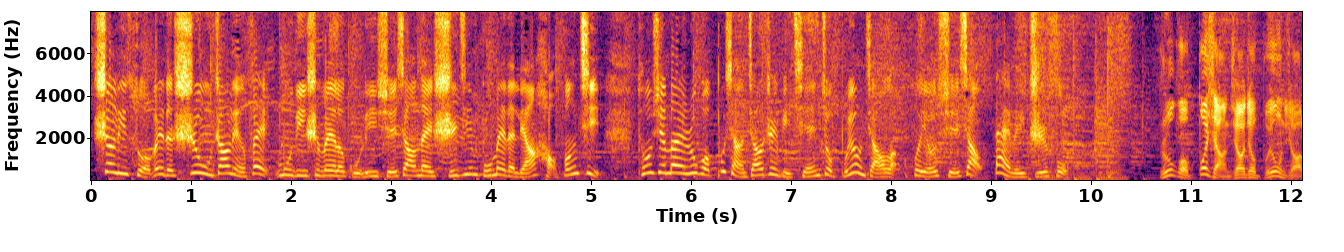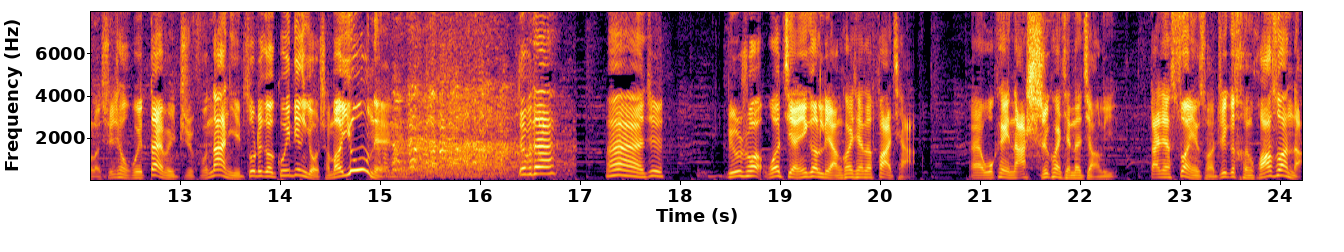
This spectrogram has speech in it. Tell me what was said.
设立所谓的失物招领费，目的是为了鼓励学校内拾金不昧的良好风气。同学们如果不想交这笔钱，就不用交了，会由学校代为支付。如果不想交就不用交了，学校会代为支付。那你做这个规定有什么用呢？对不对？哎，就比如说我剪一个两块钱的发卡，哎，我可以拿十块钱的奖励。大家算一算，这个很划算的。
